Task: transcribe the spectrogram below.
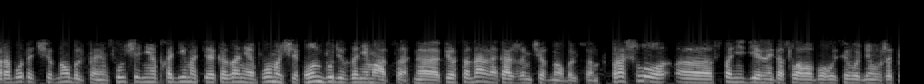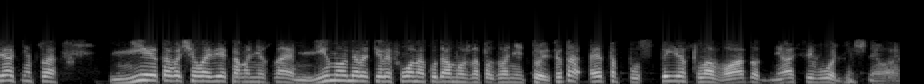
работать с чернобыльцами. В случае необходимости оказания помощи он будет заниматься э, персонально каждым чернобыльцем. Прошло э, с понедельника, слава богу, сегодня уже пятница. Ни этого человека мы не знаем, ни номера телефона, куда можно позвонить. То есть это, это пустые слова до дня сегодняшнего.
